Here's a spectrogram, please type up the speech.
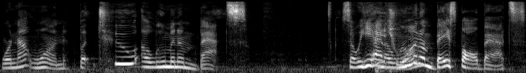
were not one but two aluminum bats. So he had Each aluminum baseball bats.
